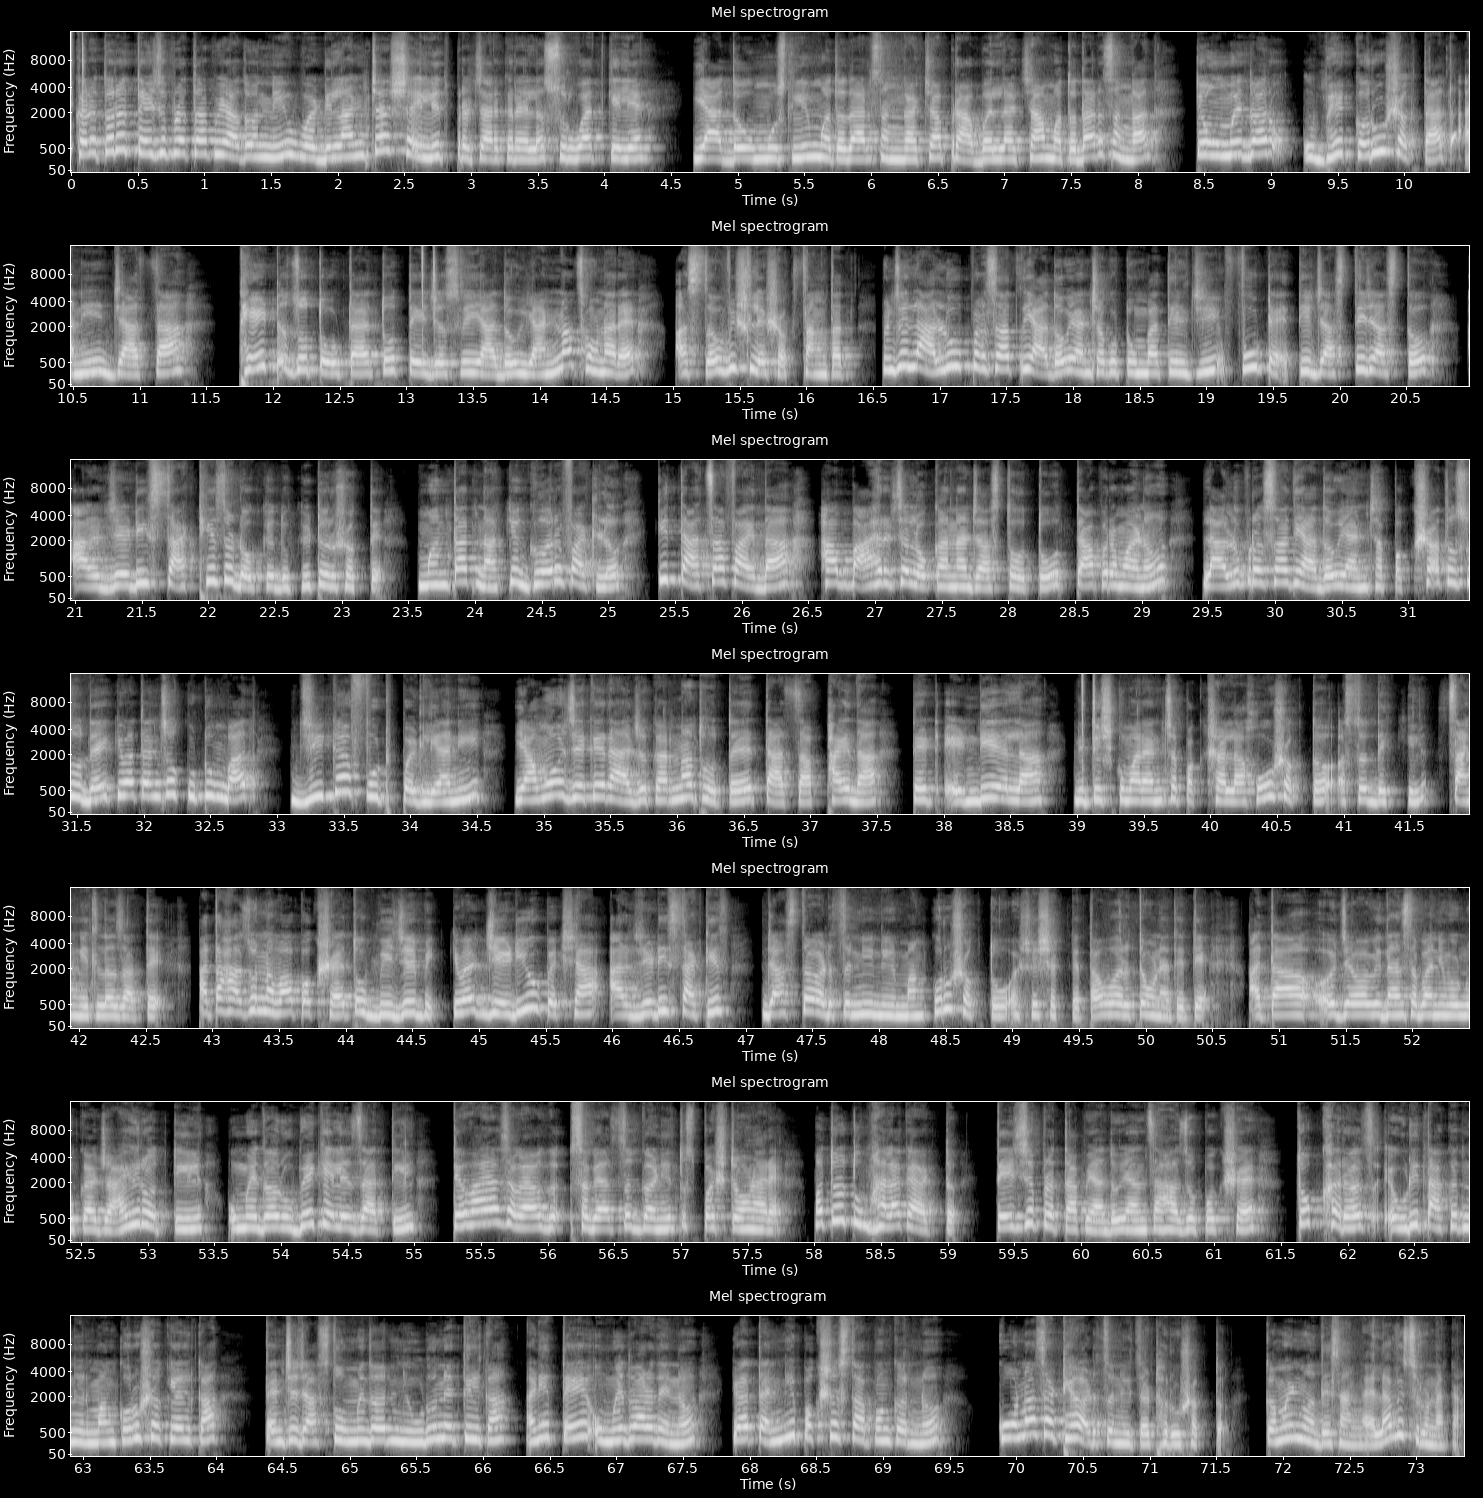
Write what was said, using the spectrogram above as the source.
खरं तर तेजप्रताप यादवनी वडिलांच्या शैलीत प्रचार करायला सुरुवात केली आहे. यादव मुस्लिम मतदारसंघाच्या प्राबल्याच्या मतदारसंघात ते उमेदवार उभे करू शकतात आणि ज्याचा थेट जो तोटा आहे तो तेजस्वी यादव यांनाच होणार आहे असं विश्लेषक सांगतात. म्हणजे लालू प्रसाद यादव यांच्या कुटुंबातील जी फूट आहे ती जास्तीत जास्त आर जे डी साठीच डोकेदुखी ठरू शकते. म्हणतात ना की घर फाटलं की त्याचा फायदा हा बाहेरच्या लोकांना जास्त होतो. त्याप्रमाणे लालू प्रसाद यादव यांच्या पक्षात असू दे किंवा त्यांच्या कुटुंबात जी काय फूट पडली आणि यामुळे जे काही राजकारणात होतंय त्याचा फायदा थेट एन डी एला नितीश कुमार यांच्या पक्षाला होऊ शकतं असं देखील सांगितलं जाते आता हा जो नवा पक्ष आहे तो बीजेपी किंवा जे डी पेक्षा आर जे डीसाठीच जास्त अडचणी निर्माण करू शकतो अशी शक्यता वर्तवण्यात येते. आता जेव्हा विधानसभा निवडणुका जाहीर होतील उमेदवार उभे केले जातील तेव्हा या सगळ्या सगळ्याचं गणित स्पष्ट होणार आहे. मात्र तुम्हाला काय वाटतं? तेज प्रताप यादव यांचा हा जो पक्ष आहे तो खरंच एवढी ताकद निर्माण करू शकेल का? त्यांचे जास्त उमेदवार निवडून येतील का? आणि ते उमेदवार देणं किंवा त्यांनी पक्ष स्थापन करणं कोणासाठी अडचणीचं ठरू शकतं? कमेंटमध्ये सांगायला विसरू नका.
